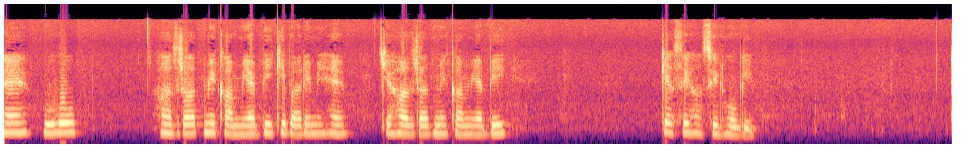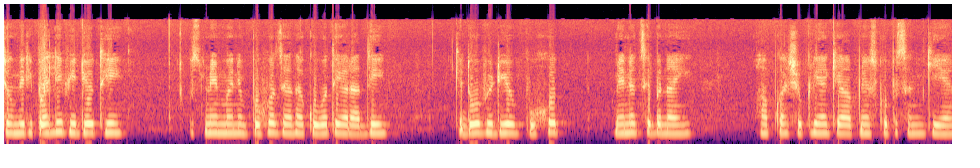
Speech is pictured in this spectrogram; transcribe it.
ہے، وہ حضرات میں کامیابی کے بارے میں ہے کہ حضرات میں کامیابی کیسے حاصل ہوگی۔ جو میری پہلی ویڈیو تھی اس میں میں نے بہت زیادہ قوت ارادی کہ دو ویڈیو بہت محنت سے بنائی۔ آپ کا شکریہ کہ آپ نے اس کو پسند کیا۔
